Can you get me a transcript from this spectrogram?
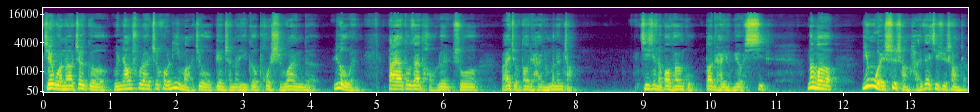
结果呢，这个文章出来之后，立马就变成了一个破十万的热文，大家都在讨论说白酒到底还能不能涨。基金的抱团股到底还有没有戏？那么，因为市场还在继续上涨，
